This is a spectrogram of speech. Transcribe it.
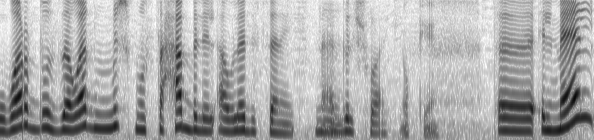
وبرضو الزواج مش مستحب للأولاد السنة دي. نأجل شوية. okay. آه المال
